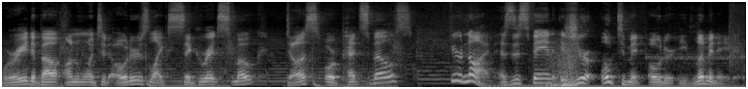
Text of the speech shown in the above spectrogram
Worried about unwanted odors like cigarette smoke, dust, or pet smells? Fear not, as this fan is your ultimate odor eliminator.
